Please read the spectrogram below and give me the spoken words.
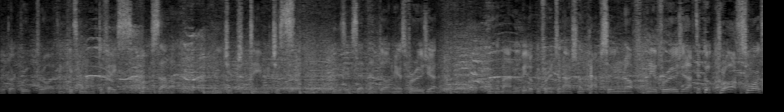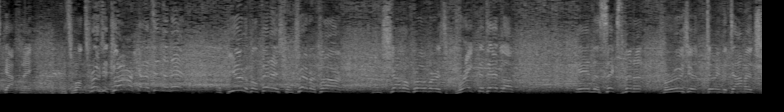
with their group draw. I think he's going to have to face Mo Salah in the Egyptian team, which is easier said than done. Here's Farrugia, another man who'll be looking for international caps soon enough. Neil Farrugia, that's a good cross towards Gaffney. It's run through to Clarke, and it's in the net. A beautiful finish from Trevor Clarke. And Shamrock Rovers break the deadlock in the sixth minute. Farrugia doing the damage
